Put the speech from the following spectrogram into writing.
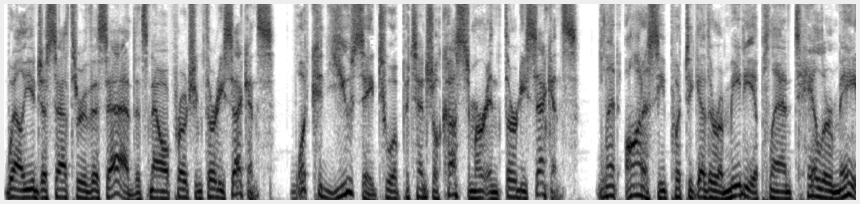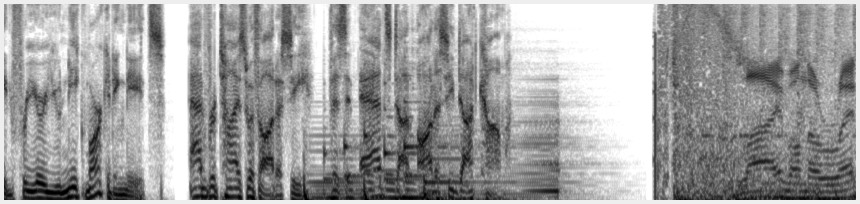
Well, you just sat through this ad that's now approaching 30 seconds. What could you say to a potential customer in 30 seconds? Let Odyssey put together a media plan tailor made for your unique marketing needs. Advertise with Odyssey. Visit ads.odyssey.com. Live on the red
